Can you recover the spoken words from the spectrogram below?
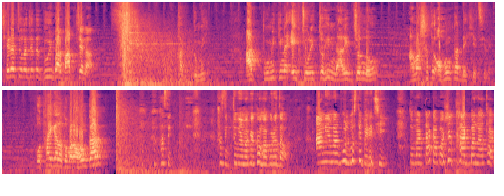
ছেড়ে চলে যেতে দুইবার ভাবছে না। আর তুমি? আর তুমি কিনা এই চরিত্রহীন নারীর জন্য আমার সাথে অহংকার দেখিয়েছিলে। কোথায় গেল তোমার অহংকার? হাসিব হাসিব তুমি আমাকে ক্ষমা করে দাও। আমি আমার ভুল বুঝতে পেরেছি। তোমার টাকা পয়সা থাক বা না থাক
